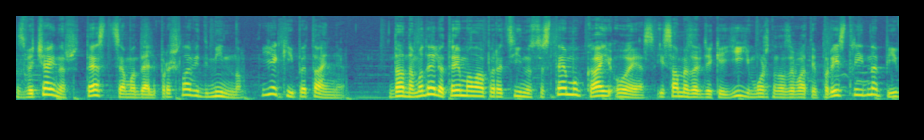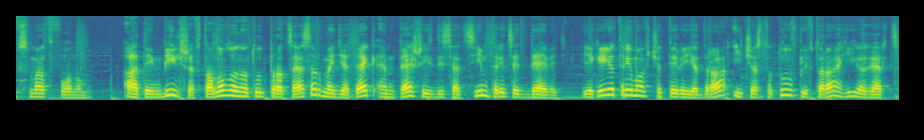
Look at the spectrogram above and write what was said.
Звичайно ж, тест ця модель пройшла відмінно. Які питання? Дана модель отримала операційну систему KaiOS, і саме завдяки їй можна називати пристрій напівсмартфоном. А тим більше встановлено тут процесор Mediatek MT6739, який отримав 4 ядра і частоту в 1,5 ГГц.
